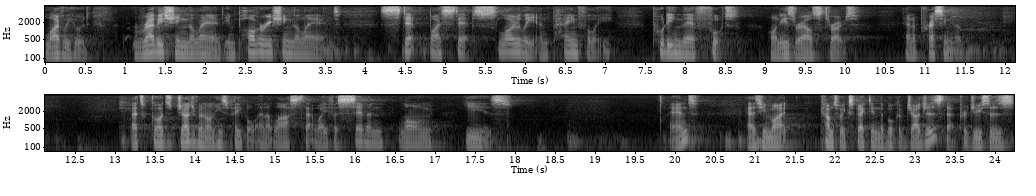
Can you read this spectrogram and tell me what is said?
livelihood, ravishing the land, impoverishing the land, step by step, slowly and painfully putting their foot on Israel's throat and oppressing them. That's God's judgment on his people, and it lasts that way for seven long years. And, as you might come to expect in the book of Judges, that produces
